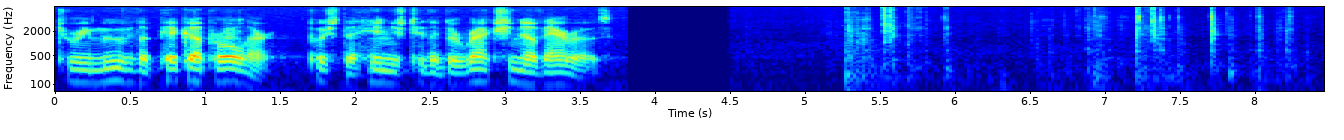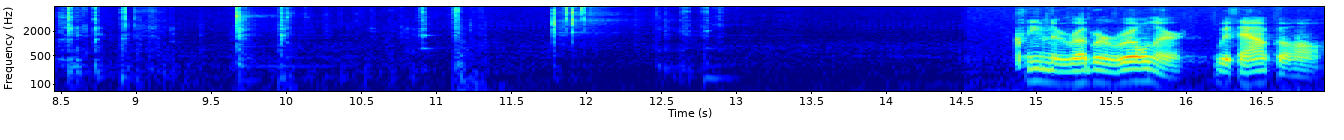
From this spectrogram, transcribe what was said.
To remove the pickup roller, push the hinge to the direction of arrows. Clean the rubber roller with alcohol.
